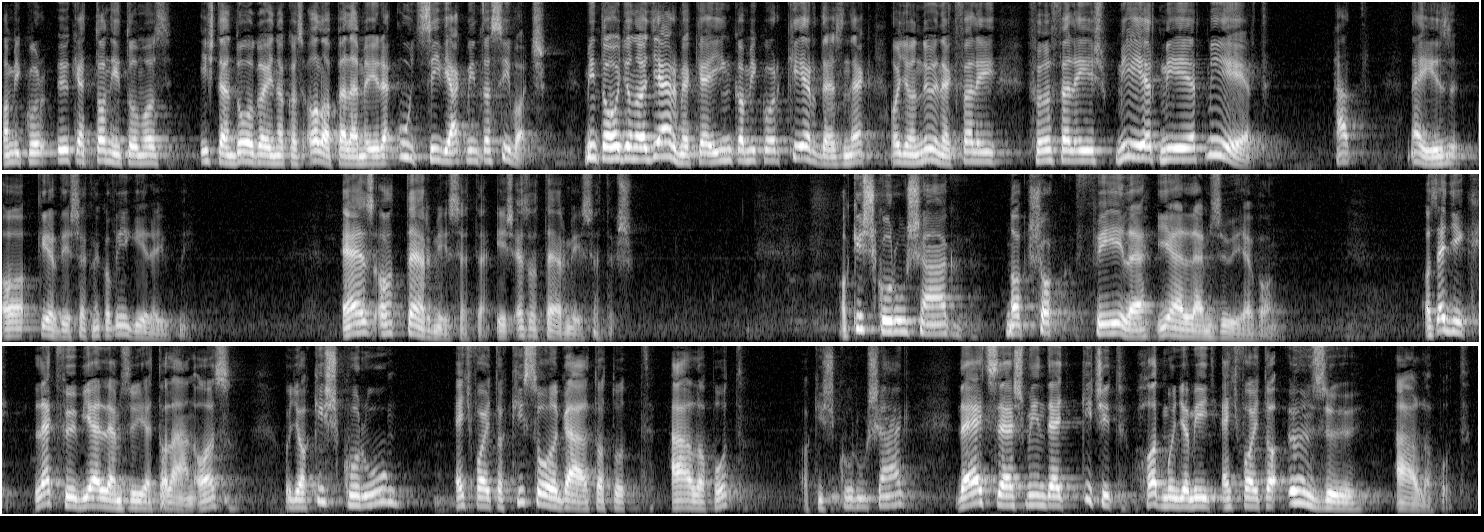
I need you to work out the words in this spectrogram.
amikor őket tanítom az Isten dolgainak az alapelemeire, úgy szívják, mint a szivacs. Mint ahogyan a gyermekeink, amikor kérdeznek, a nőnek felé, fölfelé, és miért, miért, miért? Hát nehéz a kérdéseknek a végére jutni. Ez a természete, és ez a természetes. A kiskorúságnak sokféle jellemzője van. Az egyik legfőbb jellemzője talán az, hogy a kiskorú egyfajta kiszolgáltatott állapot, a kiskorúság, de egyszer mind egy kicsit, hadd mondjam így, egyfajta önző állapot.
